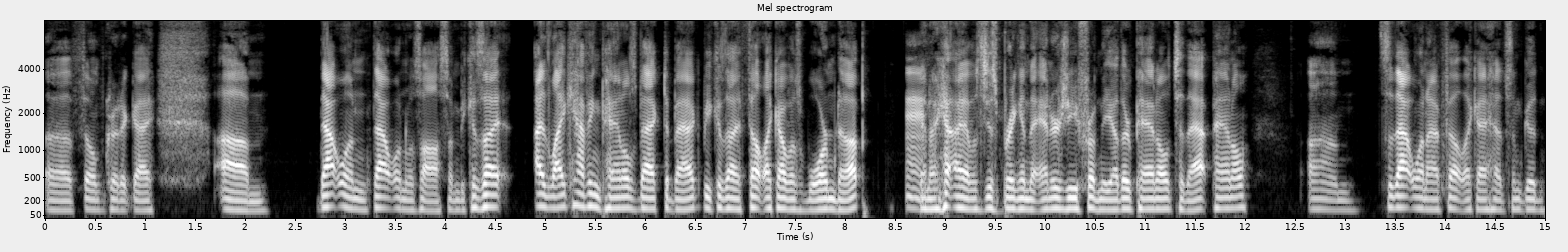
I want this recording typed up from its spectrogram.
uh, film critic guy. Um, that one that one was awesome because I I like having panels back to back because I felt like I was warmed up Mm. and I, I was just bringing the energy from the other panel to that panel. Um, so that one I felt like I had some good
